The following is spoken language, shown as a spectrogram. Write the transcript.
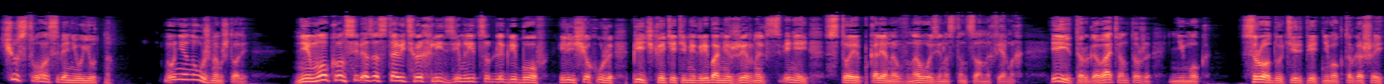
чувствовал он себя неуютно. Ну, ненужным, что ли. Не мог он себя заставить рыхлить землицу для грибов или еще хуже, пичкать этими грибами жирных свиней, стоя по колено в навозе на станционных фермах. И торговать он тоже не мог. Сроду терпеть не мог торгашей,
